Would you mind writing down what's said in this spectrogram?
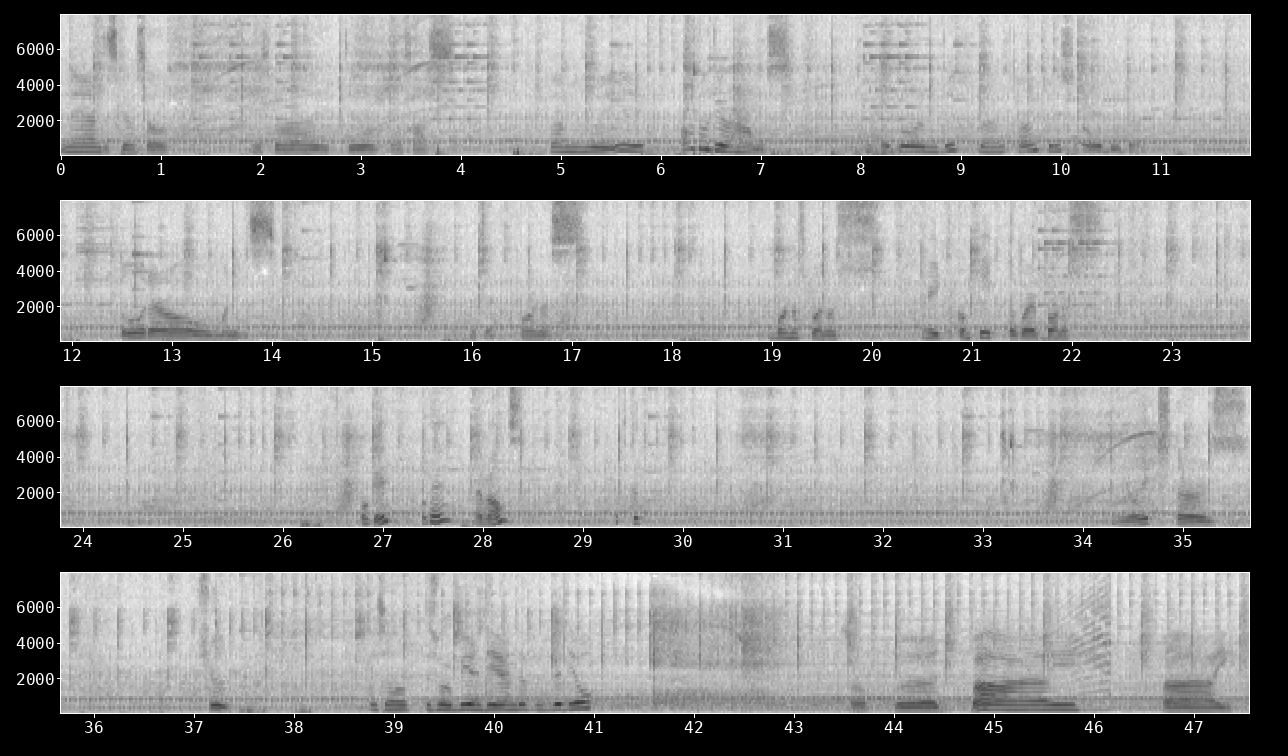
Nah, I'm just gonna sell. Just gonna do pesos. In UAE, eh, I'll do dirhams. If I go in different countries, I will do that. Their own monies. Okay, bonus. Bonus, bonus. I need to complete the word bonus. Okay, okay, I bounce. That's good. Yoiksters. Shoot. Okay, so this will be the end of the video. So, goodbye. Bye.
